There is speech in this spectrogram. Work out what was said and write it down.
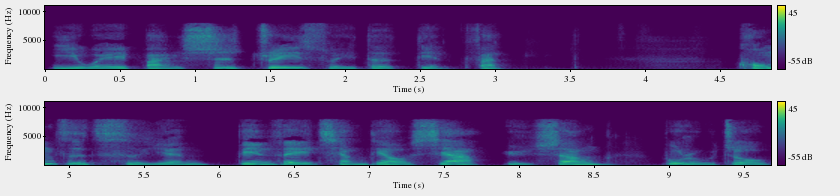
以为百世追随的典范。孔子此言并非强调夏与商不如周，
